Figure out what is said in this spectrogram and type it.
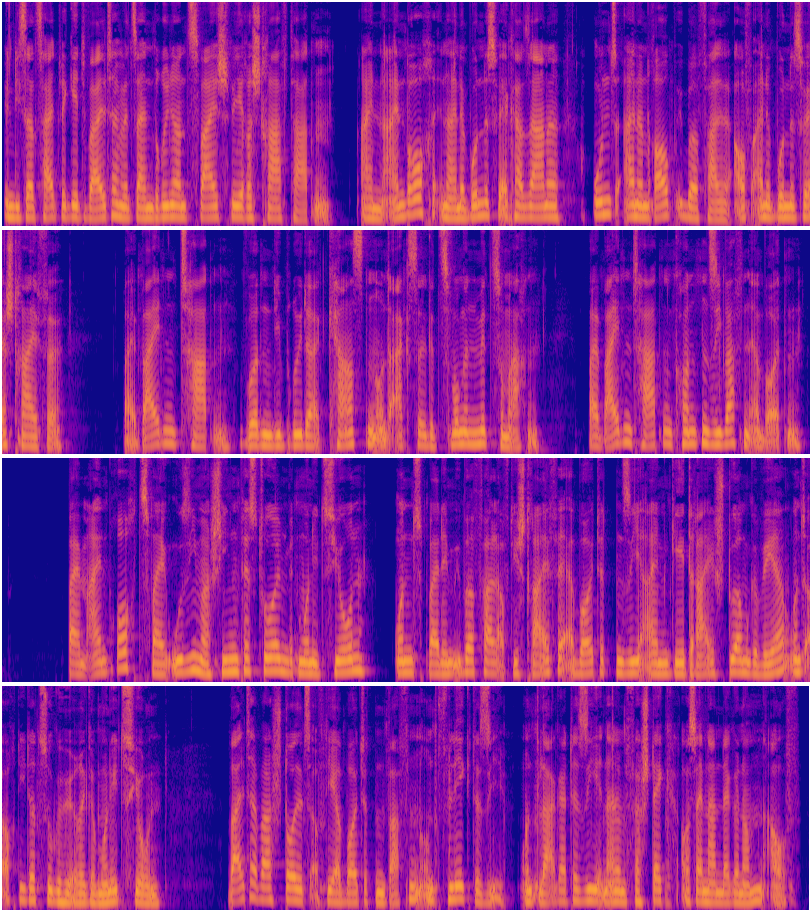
In dieser Zeit begeht Walter mit seinen Brüdern zwei schwere Straftaten. Einen Einbruch in eine Bundeswehrkaserne und einen Raubüberfall auf eine Bundeswehrstreife. Bei beiden Taten wurden die Brüder Carsten und Axel gezwungen mitzumachen. Bei beiden Taten konnten sie Waffen erbeuten. Beim Einbruch zwei Usi-Maschinenpistolen mit Munition und bei dem Überfall auf die Streife erbeuteten sie ein G3-Sturmgewehr und auch die dazugehörige Munition. Walter war stolz auf die erbeuteten Waffen und pflegte sie und lagerte sie in einem Versteck auseinandergenommen auf.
